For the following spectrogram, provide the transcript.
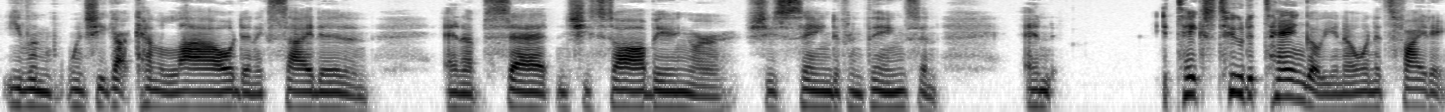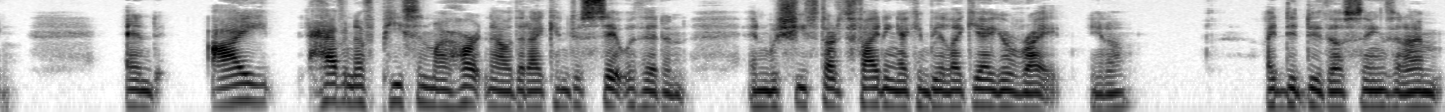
Even when she got kind of loud and excited and, and upset and she's sobbing or she's saying different things and, and it takes two to tango, you know, when it's fighting. And I have enough peace in my heart now that I can just sit with it and, and when she starts fighting, I can be like, yeah, you're right. You know, I did do those things and I'm,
